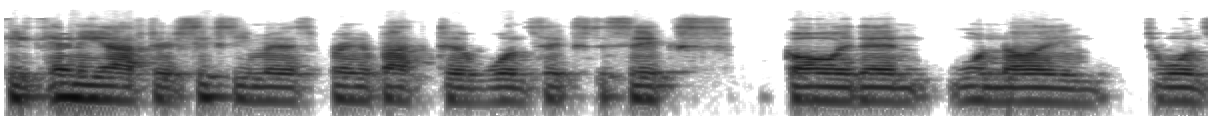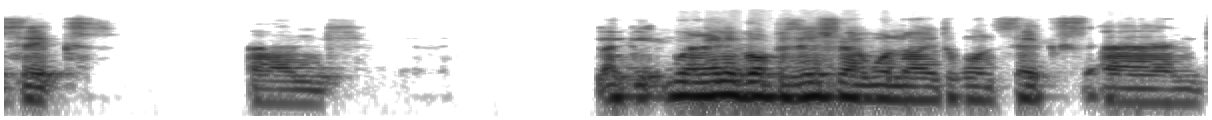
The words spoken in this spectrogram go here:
Kilkenny after 60 minutes bring it back to one six to six. Galway then one nine to one six, and like we're in a good position at one nine to one six, and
